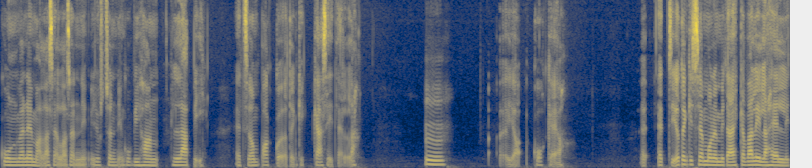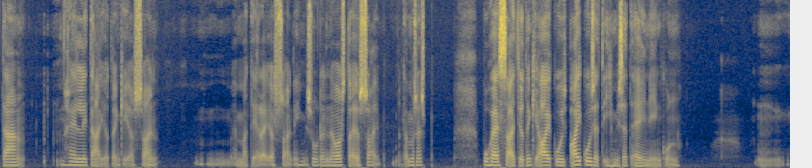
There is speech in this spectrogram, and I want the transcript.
kun menemällä sellaisen just sen niin kuin vihan läpi. Että se on pakko jotenkin käsitellä mm. ja kokea. Et, et jotenkin semmoinen, mitä ehkä välillä hellitään, hellitään jotenkin jossain en mä tiedä, jossain ihmisuuden neuvosta, jossain tämmöisessä puheessa, että jotenkin aikuis, aikuiset ihmiset ei niin kuin, mm,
